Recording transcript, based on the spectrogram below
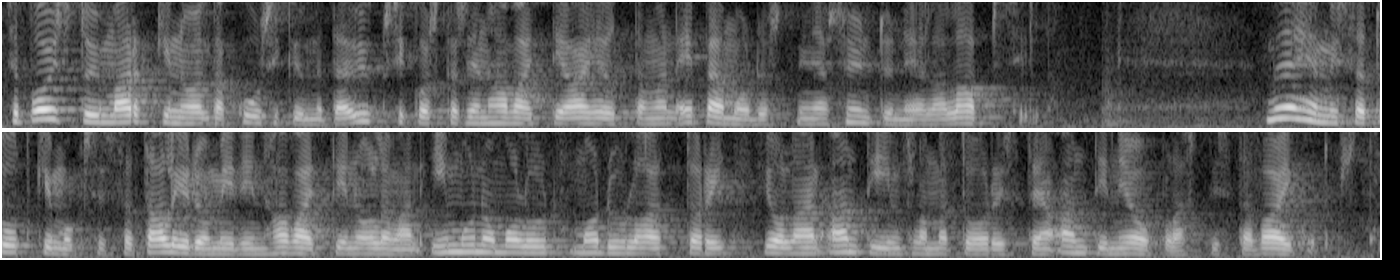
Se poistui markkinoilta 61, koska sen havaittiin aiheuttavan epämuodostimia syntyneillä lapsilla. Myöhemmissä tutkimuksissa talidomidin havaittiin olevan immunomodulaattori, jolla on antiinflammatorista ja antineoplastista vaikutusta.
